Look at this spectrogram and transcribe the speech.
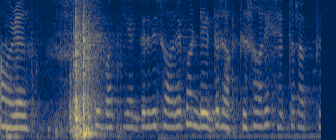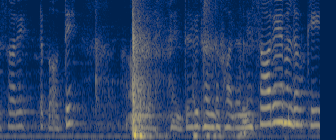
ਔਰ ਤੇ ਬਾਕੀ ਇੱਧਰ ਵੀ ਸਾਰੇ ਭਾਂਡੇ ਇੱਧਰ ਰੱਖਤੇ ਸਾਰੇ, ਇੱਧਰ ਰੱਖਤੇ ਸਾਰੇ ਟਿਕਾਤੇ ਔਰ ਇੱਧਰ ਵੀ ਤੁਹਾਨੂੰ ਦਿਖਾ ਦਿੰਦੇ ਸਾਰੇ ਮਤਲਬ ਕਿ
